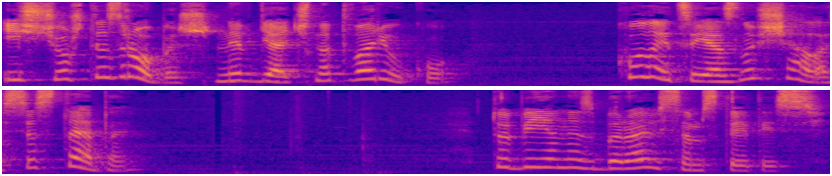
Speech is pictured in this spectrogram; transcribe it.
І що ж ти зробиш, невдячна тварюку? Коли це я знущалася з тебе? Тобі я не збираюся мститись,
